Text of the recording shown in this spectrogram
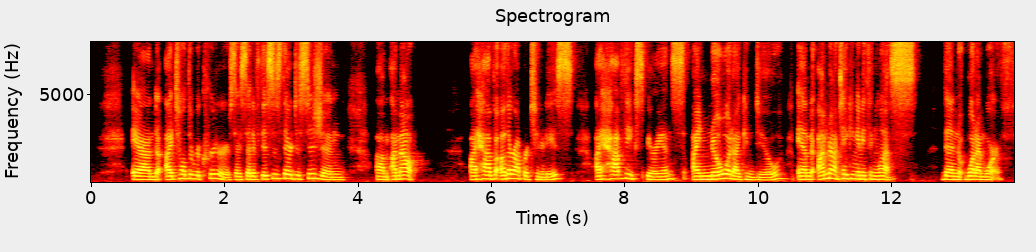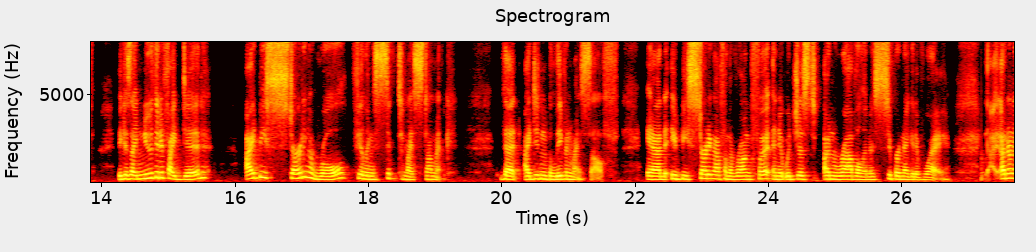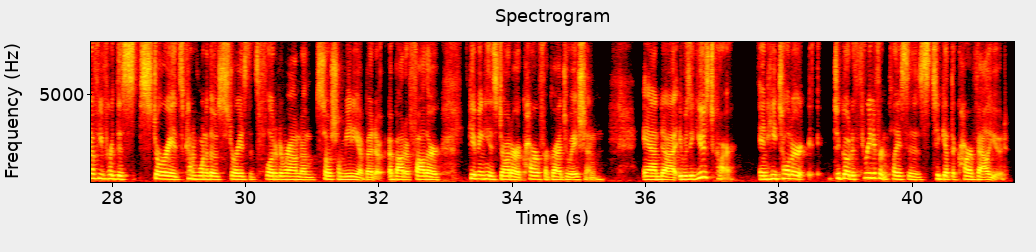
And i told the recruiters i said if this is their decision um, i'm out I have other opportunities. I have the experience. I know what I can do. And I'm not taking anything less than what I'm worth because I knew that if I did, I'd be starting a role feeling sick to my stomach that I didn't believe in myself. And it'd be starting off on the wrong foot and it would just unravel in a super negative way. I don't know if you've heard this story. It's kind of one of those stories that's floated around on social media, but about a father giving his daughter a car for graduation. And uh, it was a used car. And he told her to go to three different places to get the car valued.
